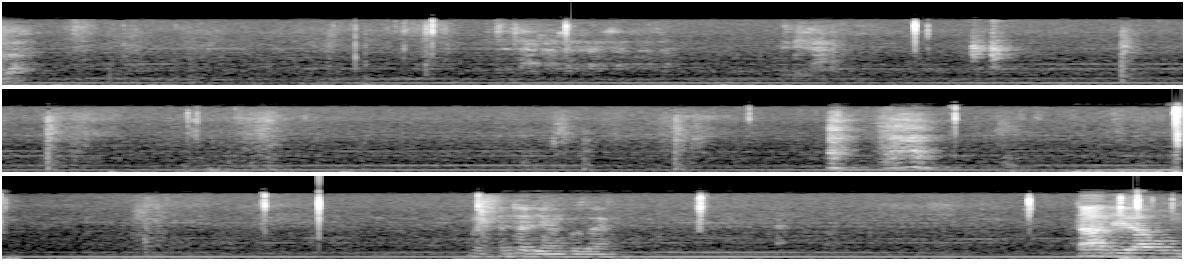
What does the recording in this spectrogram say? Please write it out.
Da. Muss hinter dir irgendwo sein. Da, die da oben.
